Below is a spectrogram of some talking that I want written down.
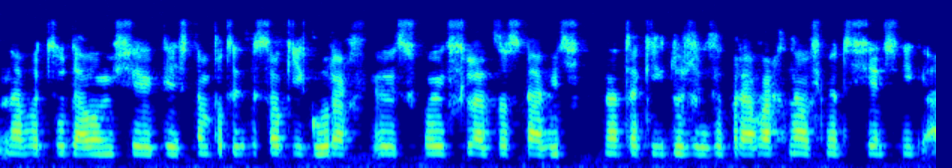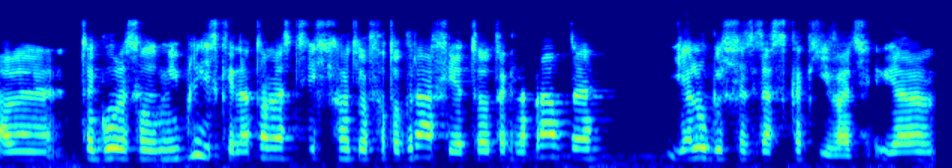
nawet udało mi się gdzieś tam po tych wysokich górach y, swoich ślad zostawić na takich dużych wyprawach na ośmiotysięcznik, ale te góry są mi bliskie. Natomiast jeśli chodzi o fotografię, to tak naprawdę ja lubię się zaskakiwać. Ja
